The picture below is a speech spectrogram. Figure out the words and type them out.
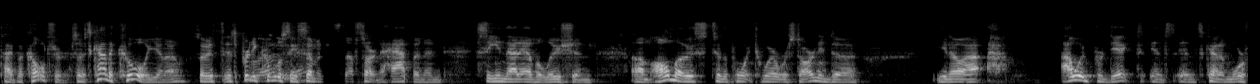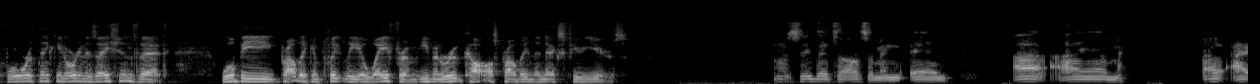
type of culture. So it's kind of cool, you know. So it's it's pretty right, cool to see yeah. some of this stuff starting to happen and seeing that evolution, um, almost to the point to where we're starting to, you know, I I would predict in in kind of more forward thinking organizations that we'll be probably completely away from even root cause probably in the next few years. I see that's awesome, and and I I am I, I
